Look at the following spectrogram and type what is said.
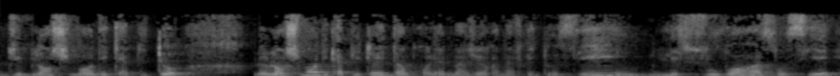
du blanchiment des capitaux, le blanchiment des capitaux est un problème majeur en Afrique aussi. Il est souvent associé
